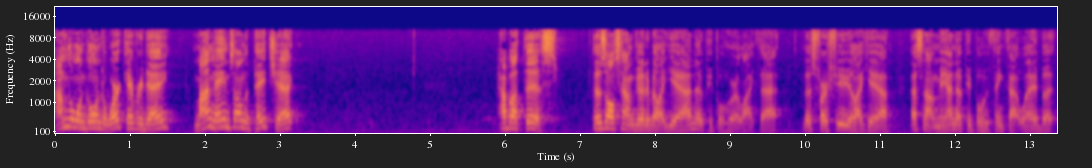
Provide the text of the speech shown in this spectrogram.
I'm the one going to work every day. My name's on the paycheck. How about this? Those all sound good about like, yeah, I know people who are like that. Those first few, you're like, yeah, that's not me. I know people who think that way, but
